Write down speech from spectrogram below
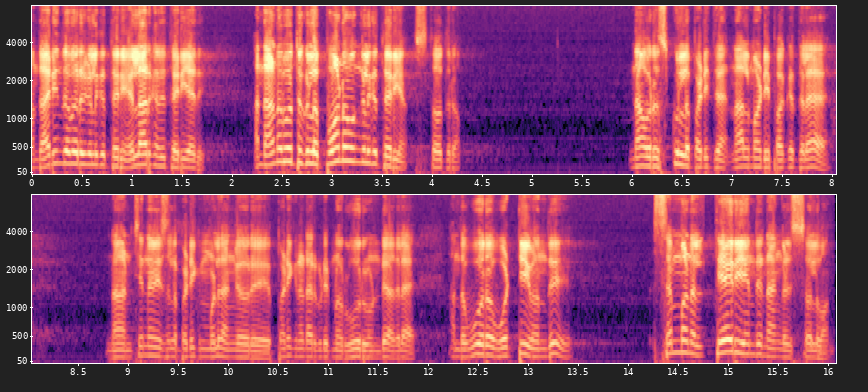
அந்த அறிந்தவர்களுக்கு தெரியும். எல்லாருக்கும் அது தெரியாது. அந்த அனுபவத்துக்குள்ள போனவங்களுக்கு தெரியும். ஸ்தோத்திரம். நான் ஒரு ஸ்கூல்ல படித்தேன். நால்மாடி பக்கத்தில் நான் சின்ன வயசுல படிக்கும் பொழுது அங்கே ஒரு பணிக்கநடார்குடின்னு ஒரு ஊர் உண்டு. அதில் அந்த ஊரை ஒட்டி வந்து செம்மணல் தேரி என்று நாங்கள் சொல்லுவோம்.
